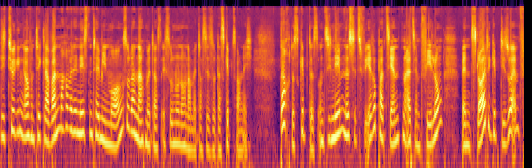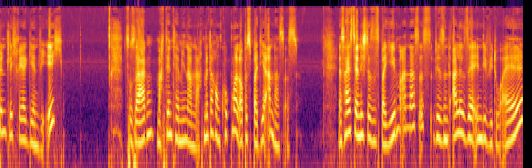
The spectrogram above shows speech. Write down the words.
die Tür ging auf und Tickler, wann machen wir den nächsten Termin? Morgens oder nachmittags? Ich so, nur noch nachmittags. Sie so, das gibt's auch nicht. Doch, das gibt es. Und sie nehmen das jetzt für ihre Patienten als Empfehlung, wenn es Leute gibt, die so empfindlich reagieren wie ich, zu sagen, mach den Termin am Nachmittag und guck mal, ob es bei dir anders ist. Das heißt ja nicht, dass es bei jedem anders ist. Wir sind alle sehr individuell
